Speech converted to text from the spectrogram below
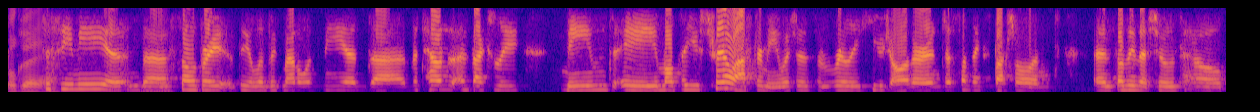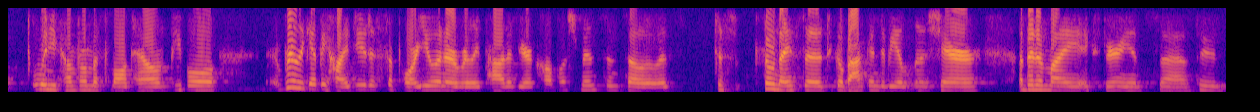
Oh, great. to see me and uh, celebrate the Olympic medal with me. And uh, the town has actually named a multi-use trail after me, which is a really huge honor and just something special and and something that shows how when you come from a small town, people really get behind you to support you and are really proud of your accomplishments. And so it was just so nice to, to go back and to be able to share a bit of my experience uh, through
